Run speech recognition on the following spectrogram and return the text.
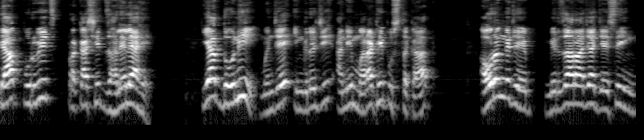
त्यापूर्वीच प्रकाशित झालेले आहे. या दोन्ही म्हणजे इंग्रजी आणि मराठी पुस्तकात औरंगजेब मिर्झा राजा जयसिंग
